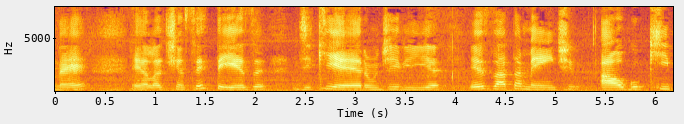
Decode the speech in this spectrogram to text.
né? Ela tinha certeza de que Eram diria exatamente algo que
